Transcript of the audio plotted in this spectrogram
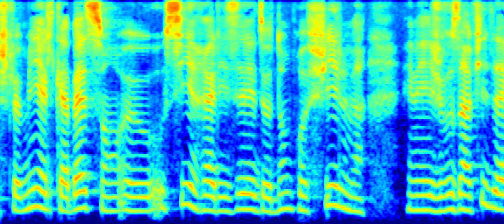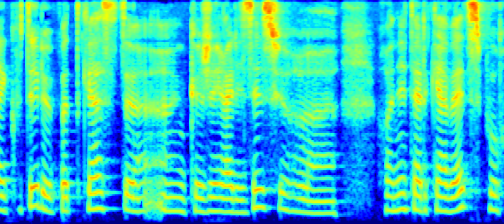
Shlomi Elkabetz ont eux aussi réalisé de nombreux films, mais je vous invite à écouter le podcast que j'ai réalisé sur Ronit Elkabetz pour,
